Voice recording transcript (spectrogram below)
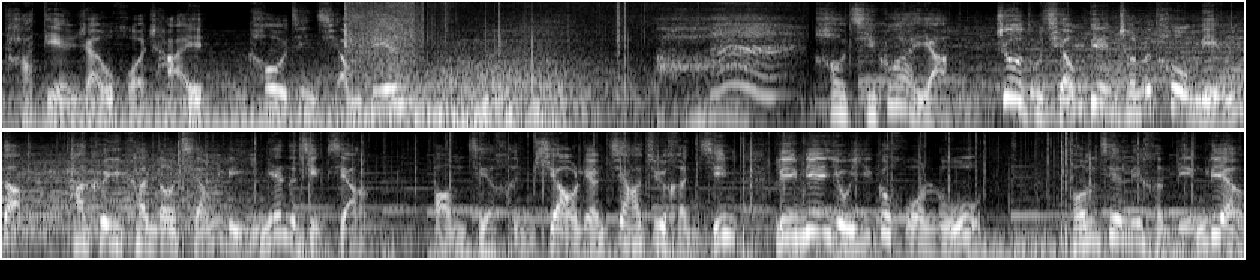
他点燃火柴，靠近墙边。啊，好奇怪呀！这堵墙变成了透明的，他可以看到墙里面的景象。房间很漂亮，家具很新，里面有一个火炉。房间里很明亮，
